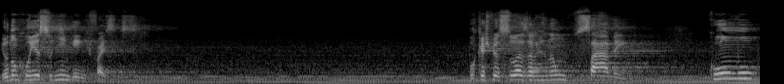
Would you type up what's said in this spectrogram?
Eu não conheço ninguém que faz isso. Porque as pessoas elas não sabem como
